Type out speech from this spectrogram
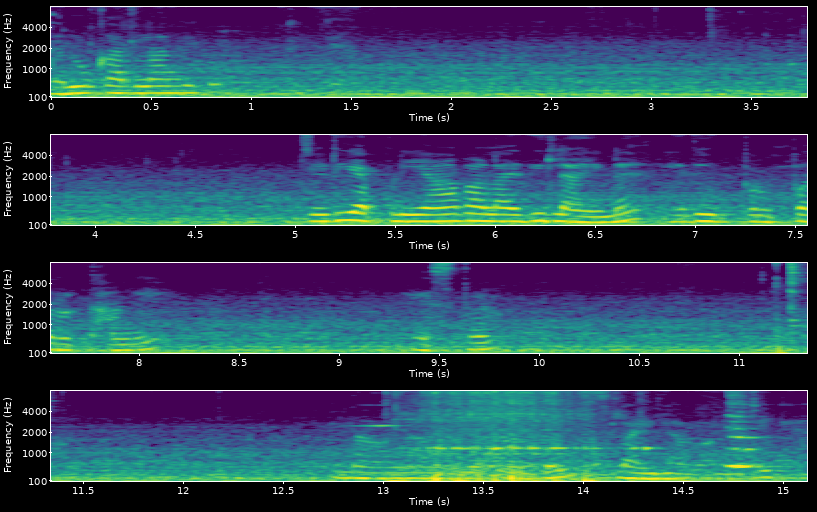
ਤੈਨੂੰ ਕਰ ਲਾਂਗੇ ਠੀਕ ਹੈ ਜਿਹੜੀ ਆਪਣੀ ਆਹ ਵਾਲਾ ਇਹਦੀ ਲਾਈਨ ਹੈ, ਇਹਦੇ ਉੱਪਰ ਉੱਪਰ ਰੱਖਾਂਗੇ। ਇਸ ਤਰ੍ਹਾਂ। ਨਾਲ ਨਾਲ ਸਲਾਈ ਲਾਵਾਂਗੇ, ਠੀਕ ਹੈ।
